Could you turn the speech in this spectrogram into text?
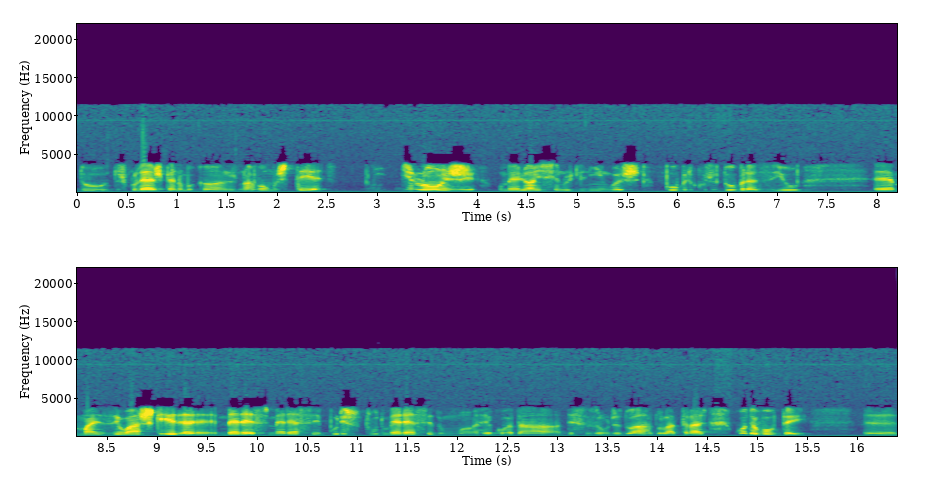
do, dos colégios pernambucanos, nós vamos ter, de longe, o melhor ensino de línguas públicos do Brasil. É, mas eu acho que é, merece, merece, por isso tudo merece uma, recordar a decisão de Eduardo lá atrás, quando eu voltei é,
